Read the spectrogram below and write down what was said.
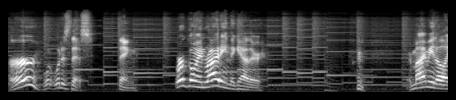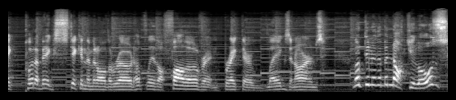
Er? What, what is this thing? We're going riding together. Remind me to, like, put a big stick in the middle of the road. Hopefully they'll fall over it and break their legs and arms. Looked into the binoculars.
